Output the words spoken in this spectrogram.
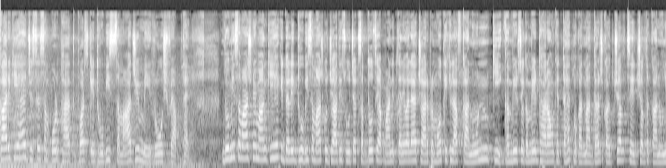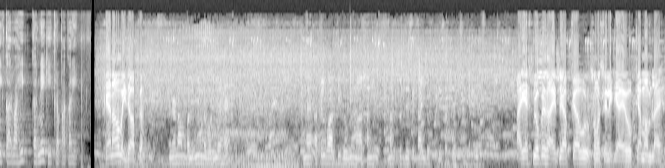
कार्य किया है जिससे संपूर्ण भारतवर्ष के धोबी समाज में रोष व्याप्त है। धोबी समाज ने मांग की है कि दलित धोबी समाज को जाति सूचक शब्दों से अपमानित करने वाले आचार्य प्रमोद के खिलाफ कानून की गंभीर से गंभीर धाराओं के तहत मुकदमा दर्ज कर जल्द से जल्द कानूनी कार्यवाही करने की कृपा करें। क्या नाम है भाई आपका? मेरा नाम बलवीर नगोरिया है। मैं अखिल भारतीय धोबी महासंघ मध्य प्रदेश इकाई का प्रदेश अध्यक्ष हूँ। आई एस पी ऑफ़िस आए थे आप क्या वो समस्या लेके आए हो? क्या मामला है?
